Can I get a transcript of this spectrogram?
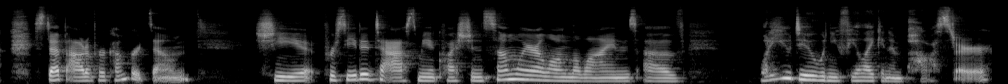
step out of her comfort zone. She proceeded to ask me a question somewhere along the lines of, What do you do when you feel like an imposter?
